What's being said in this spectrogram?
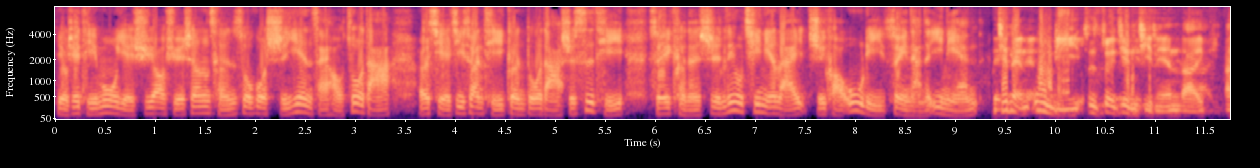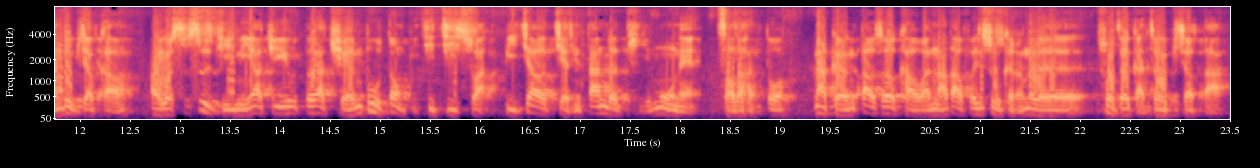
有些题目也需要学生曾做过实验才好作答，而且计算题更多达十四题，所以可能是六七年来只考物理最难的一年。今年物理是最近几年来难度比较高啊，有十四题，你要几乎都要全部动笔去计算，比较简单的题目呢少了很多，那可能到时候考完拿到分数，可能那个挫折感就会比较大。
